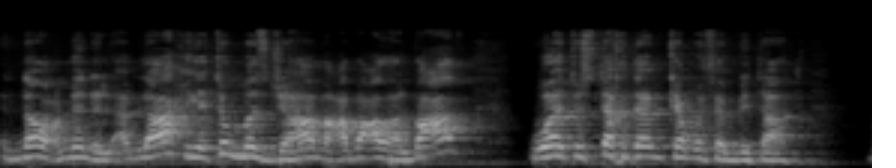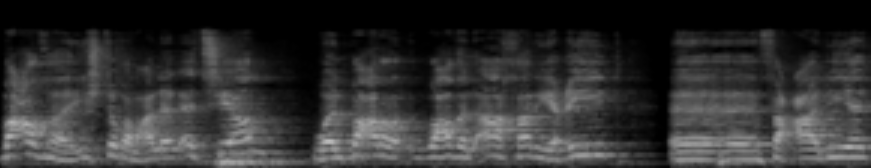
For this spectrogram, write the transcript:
النوع من الأملاح يتم مزجها مع بعضها البعض وتستخدم كمثبتات. بعضها يشتغل على ال HCl والبعض البعض الآخر يعيد آه، آه، فعالية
